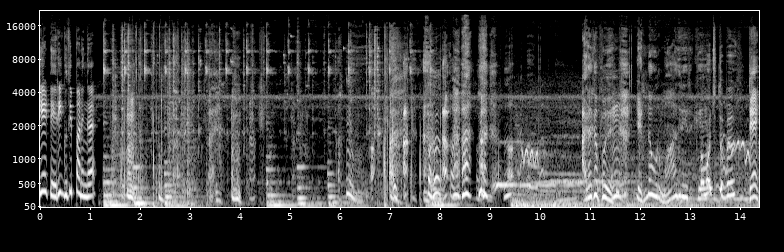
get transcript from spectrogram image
கேட் ஏறி குதிப்பானுங்க. அழகப்பு என்ன ஒரு மாதிரி இருக்கு? ஆமா சித்தப்பு. டேய்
